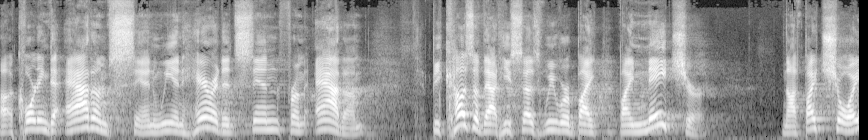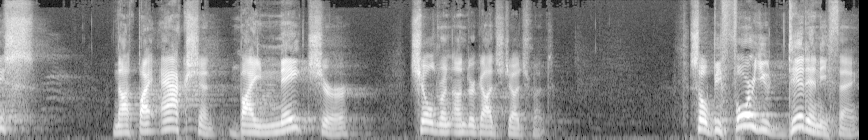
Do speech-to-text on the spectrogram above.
uh, according to Adam's sin, we inherited sin from Adam. Because of that, he says, we were by, by nature, not by choice, not by action, by nature, children under God's judgment. So before you did anything,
